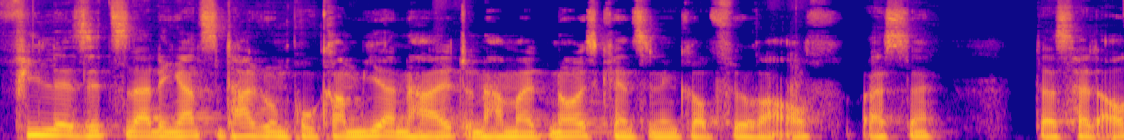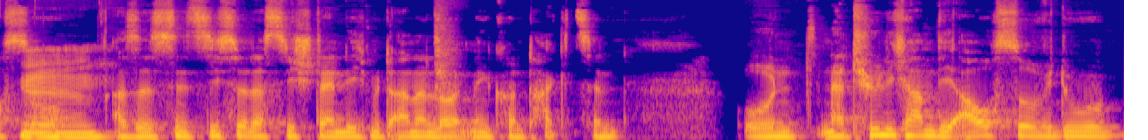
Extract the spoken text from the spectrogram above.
viele sitzen da den ganzen Tag und programmieren halt und haben halt Noise Canceling Kopfhörer auf, weißt du? Das ist halt auch so. Mhm. Also es ist jetzt nicht so, dass die ständig mit anderen Leuten in Kontakt sind. Und natürlich haben die auch so, wie du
